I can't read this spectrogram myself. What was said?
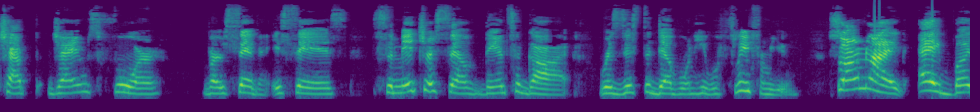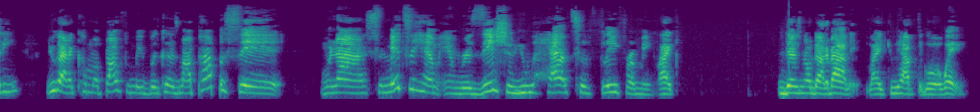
chapter James 4, verse 7, it says, Submit yourself then to God, resist the devil, and he will flee from you. So I'm like, hey, buddy, you got to come up off of me because my papa said, when I submit to him and resist you, you have to flee from me. Like, there's no doubt about it. Like, you have to go away.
